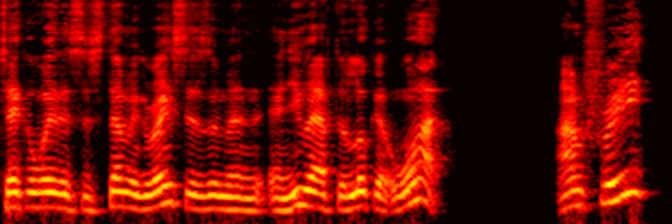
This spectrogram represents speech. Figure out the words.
Take away the systemic racism and, and you have to look at what? I'm free?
